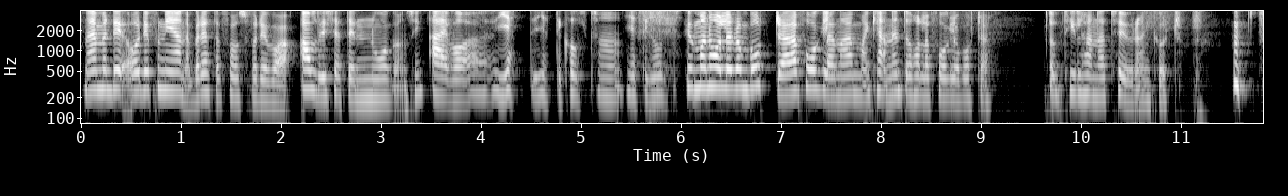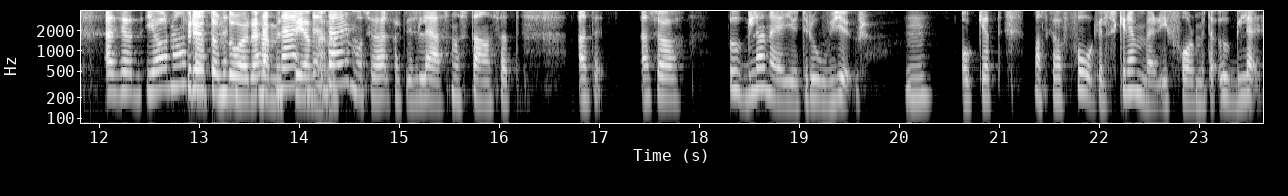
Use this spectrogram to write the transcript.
nej, men det, och det får ni gärna berätta för oss vad det var. Aldrig sett det någonsin. Nej, det var jätte, jättecoolt. Jättegott. Hur man håller dem borta, fåglarna. Man kan inte hålla fåglar borta. De tillhör naturen, Kurt. Alltså, jag Förutom då det här med stenarna. Däremot så har jag faktiskt läst någonstans att, att alltså, ugglan är ju ett rovdjur. Mm. Och att man ska ha fågelskrämmor i form av ugglor.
